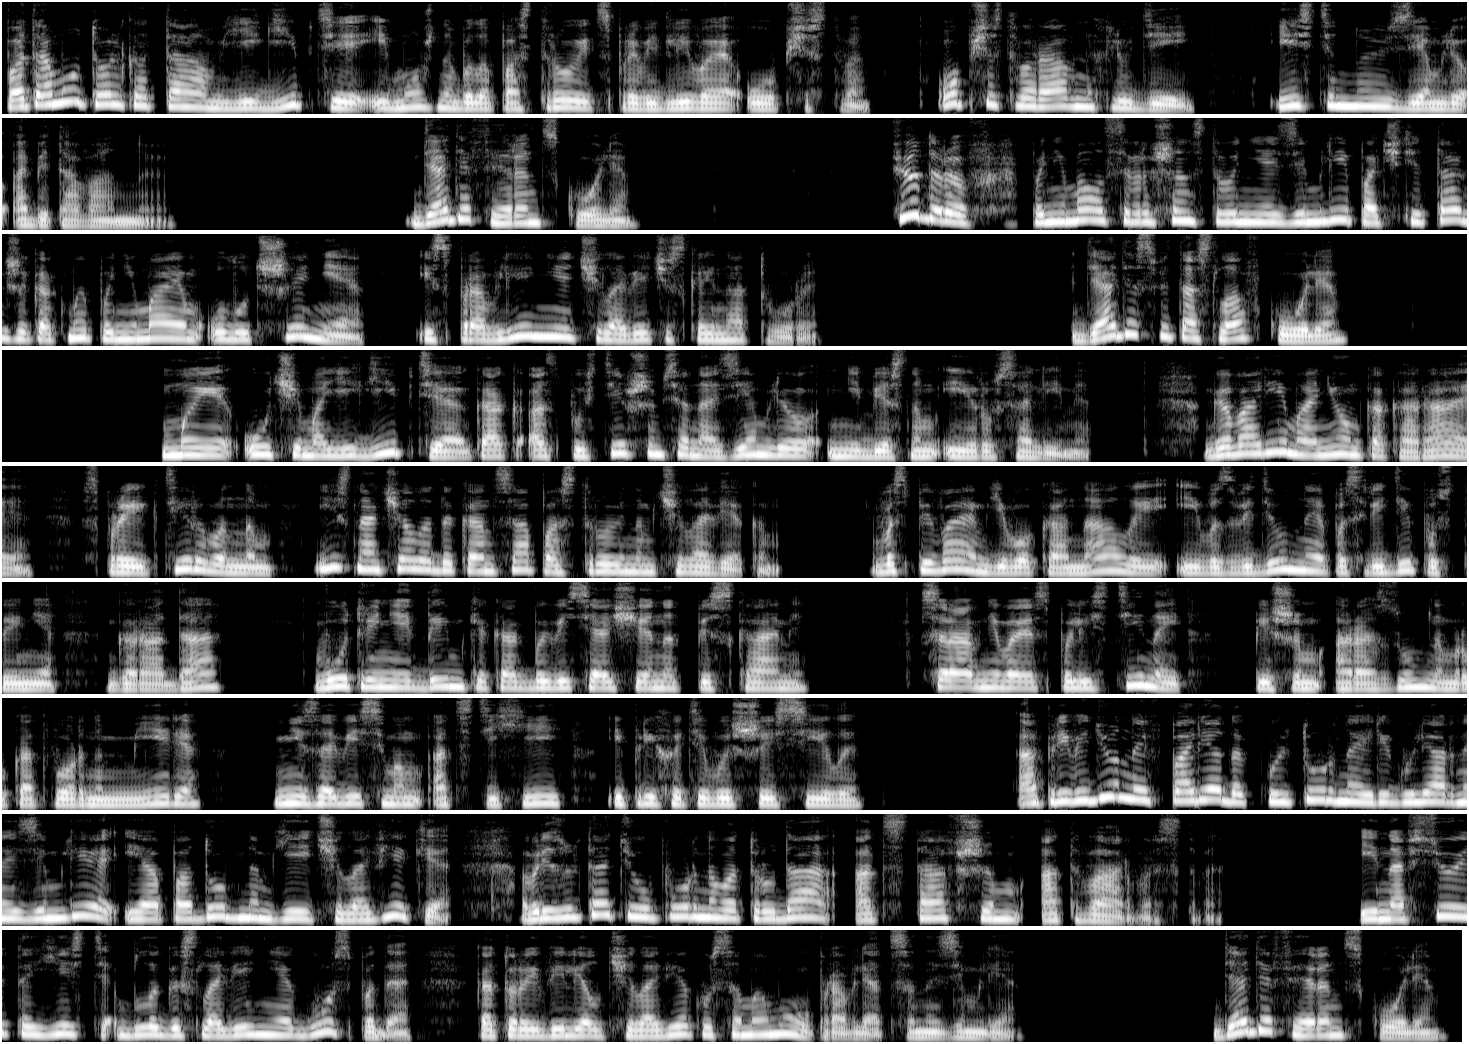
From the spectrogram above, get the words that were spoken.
потому только там, в Египте, и можно было построить справедливое общество, общество равных людей, истинную землю обетованную. Дядя Ференц Коля Федоров понимал совершенствование Земли почти так же, как мы понимаем улучшение, исправление человеческой натуры. Дядя Святослав Коля. Мы учим о Египте, как о спустившемся на землю небесном Иерусалиме. Говорим о нем как о рае, спроектированном и с начала до конца построенном человеком. Воспеваем его каналы и возведенные посреди пустыни города, в утренней дымке, как бы висящие над песками. Сравнивая с Палестиной, пишем о разумном рукотворном мире, независимом от стихий и прихоти высшей силы, о приведенной в порядок культурной регулярной земле и о подобном ей человеке в результате упорного труда, отставшем от варварства. И на все это есть благословение Господа, который велел человеку самому управляться на земле. Дядя Ференс Коля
